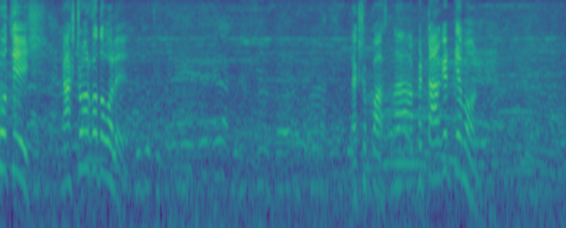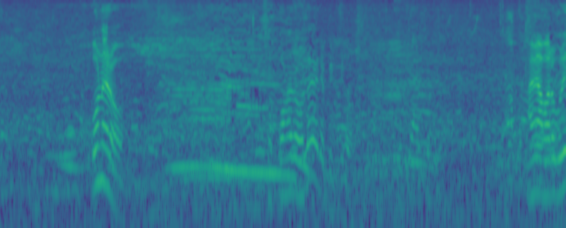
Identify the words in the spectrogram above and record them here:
পঁচিশ। কাস্টমার কত বলে? একশো পাঁচ। না আপনার টার্গেট কেমন? পনেরো। পনেরো হলে এটা বিক্রি হবে। আমি আবার বলি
